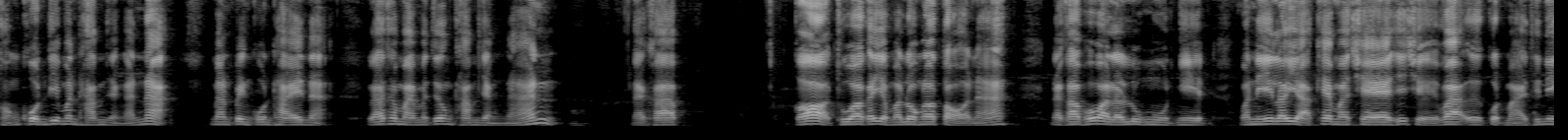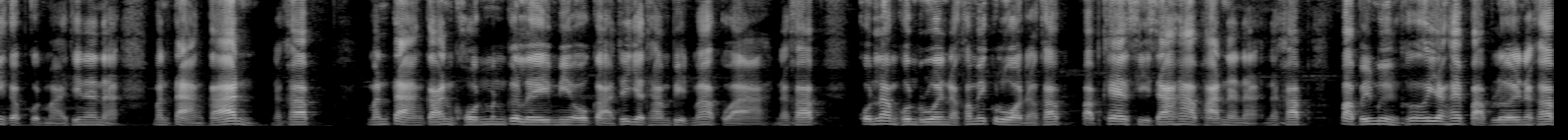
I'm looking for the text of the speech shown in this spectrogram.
ของคนที่มันทำอย่างนั้นน่ะ มันเป็นคนไทยน่ะ แล้วทำไมมันจะต้องทำอย่างนั้นนะครับ ก็ทัวร์ก็อย่ามาลงเราต่อนะนะครับ เพราะว่าเราลุงหงุดหงิด วันนี้เราอยากแค่มาแชร์เฉยๆว่าเออกฎหมายที่นี่กับกฎหมายที่นั่นน่ะ มันต่างกันนะครับ มันต่างกันคนมันก็เลยมีโอกาสที่จะทำผิดมากกว่านะครับคนร่ำคนรวยน่ะเขาไม่กลัวนะครับ ปรับแค่สี่ซ่าห้าพันน่นะนะครับปรับเป็นหมื่นเขาก็ยังให้ปรับเลยนะครับ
